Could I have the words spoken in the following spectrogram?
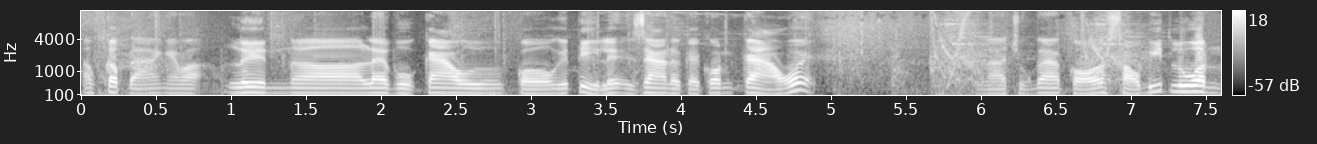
Áp cấp đã anh em ạ. Lên uh, level cao có cái tỷ lệ ra được cái con cáo ấy Là chúng ta có 6 bit luôn.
